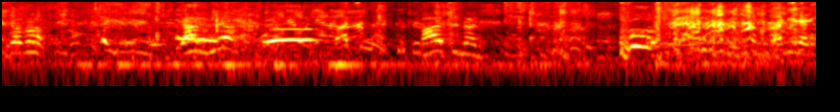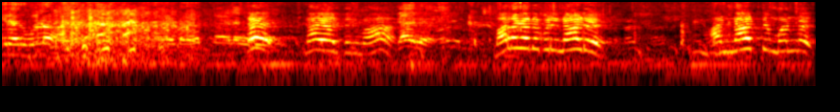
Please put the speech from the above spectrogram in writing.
ஐயா யாரு வாட்ச்மேன் வாட்ச்மேன் தண்ணீர் அடிக்கிறாரு உள்ள நான் யார் தெரியுமா? யாரு? மரகதபுரி நாடு. அந்நாட்டு மன்னர்.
